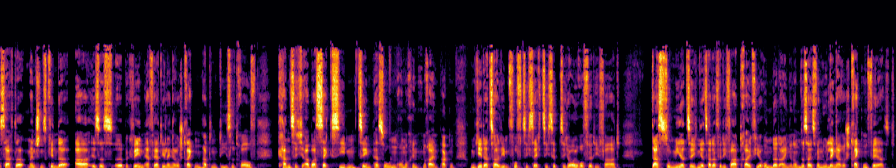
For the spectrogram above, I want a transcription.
sagt er, Menschenskinder, A, ist es äh, bequem, er fährt die längere Strecken, hat einen Diesel drauf, kann sich aber sechs, sieben, zehn Personen auch noch hinten reinpacken und jeder zahlt ihm 50, 60, 70 Euro für die Fahrt. Das summiert sich und jetzt hat er für die Fahrt 300, 400 eingenommen. Das heißt, wenn du längere Strecken fährst,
